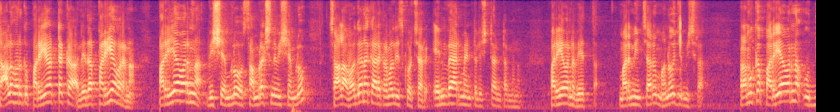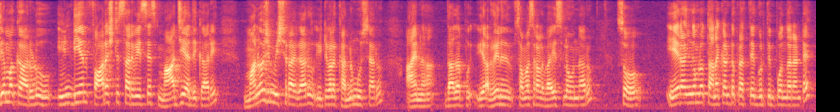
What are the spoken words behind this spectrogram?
చాలా వరకు పర్యాటక లేదా పర్యావరణ పర్యావరణ విషయంలో సంరక్షణ విషయంలో చాలా అవగాహన కార్యక్రమాలు తీసుకొచ్చారు. ఎన్వైర్మెంటలిస్ట్ అంటాం మనం. పర్యావరణవేత్త. మరణించారు మనోజ్ మిశ్రా. ప్రముఖ పర్యావరణ ఉద్యమకారుడు ఇండియన్ ఫారెస్ట్ సర్వీసెస్ మాజీ అధికారి మనోజ్ మిశ్రా గారు ఇటీవల కన్నుమూశారు ఆయన దాదాపు అరవై ఎనిమిది సంవత్సరాల వయసులో ఉన్నారు. సో ఏ రంగంలో తనకంటూ ప్రత్యేక గుర్తింపు పొందారంటే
